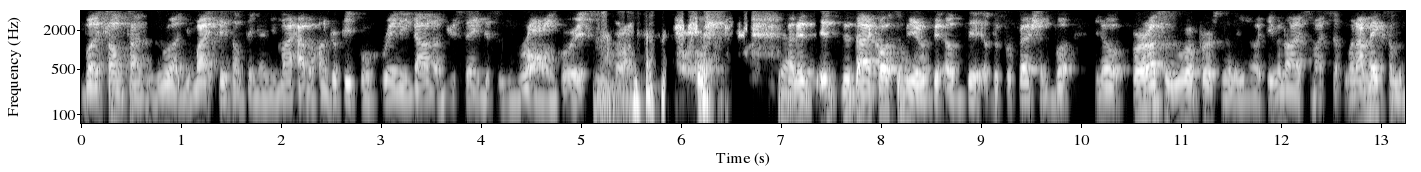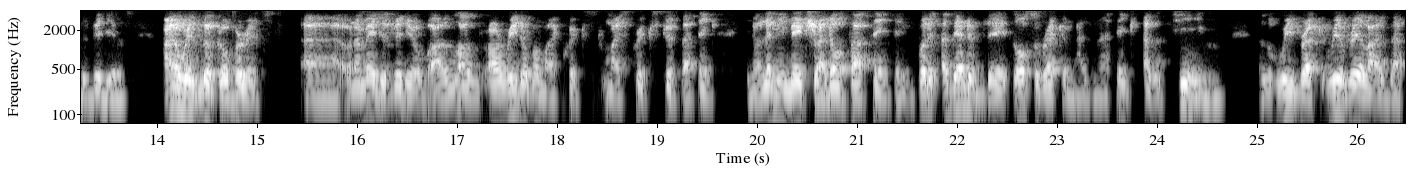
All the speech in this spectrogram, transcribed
but sometimes as well you might say something and you might have a hundred people raining down on you saying this is wrong or this is wrong. yeah. and it's it's the dichotomy of the of the of the profession. But you know, for us as well personally, you know, even I myself, when I make some of the videos, I always look over it. Uh, when I made the video, I'll, I'll, I'll read over my quick my quick script. I think you know, let me make sure I don't start saying things. But at the end of the day, it's also recognizing. I think as a team, we've rec- we realized that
